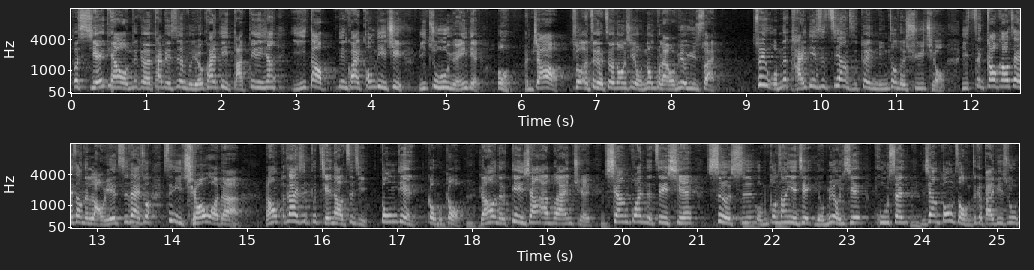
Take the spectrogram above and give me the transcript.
都协调我们这个台北市政府有一块地，把变电箱移到那块空地去，离住户远一点哦，很骄傲，说这个这个东西我弄不来，我没有预算，所以我们的台电是这样子对民众的需求，以这高高在上的老爷姿态说，是你求我的，然后但是不检讨自己供电够不够，然后呢电箱安不安全，相关的这些设施，我们工商业界有没有一些呼声？你像工总这个白皮书。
